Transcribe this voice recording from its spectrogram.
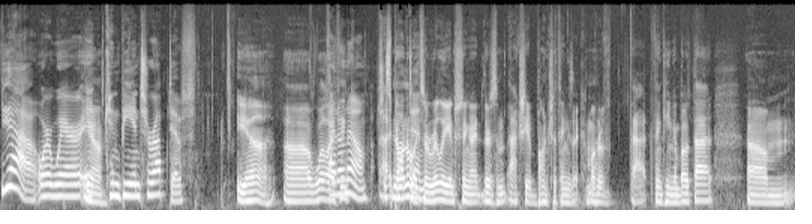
Yeah, or where it yeah. can be interruptive. Yeah. Uh, well, I, I don't think, know. Just I, no, no. in. It's a really interesting. I, there's actually a bunch of things that come out of that. Thinking about that, um,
